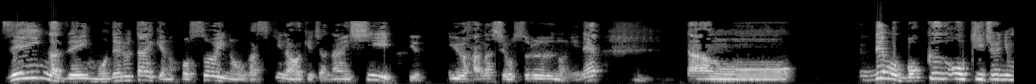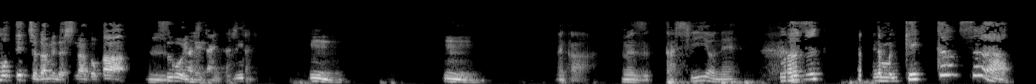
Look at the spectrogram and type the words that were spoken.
全員が全員モデル体型の細いのが好きなわけじゃないし、っていう話をするのにね、あのーでも僕を基準に持ってっちゃダメだしなとか、うんすごいね確かに確かに。うん。うん。なんか、難しいよね。まず、でも結果さ、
